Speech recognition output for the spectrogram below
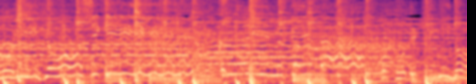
ぐり抜けたここで君の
